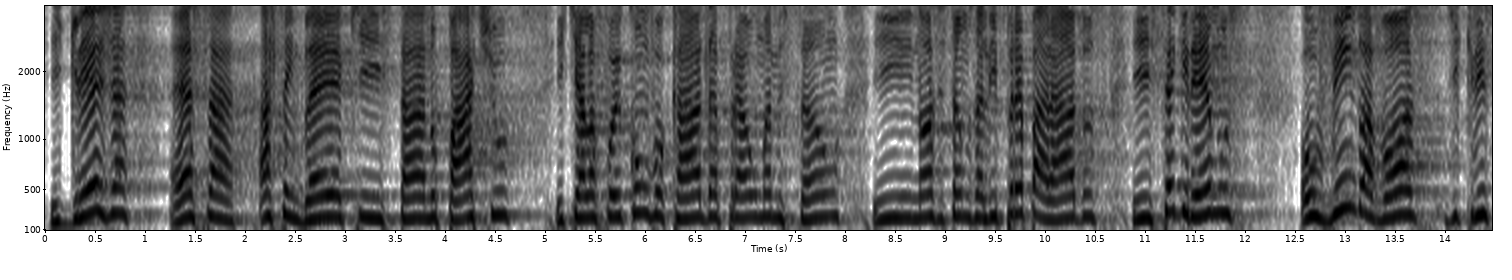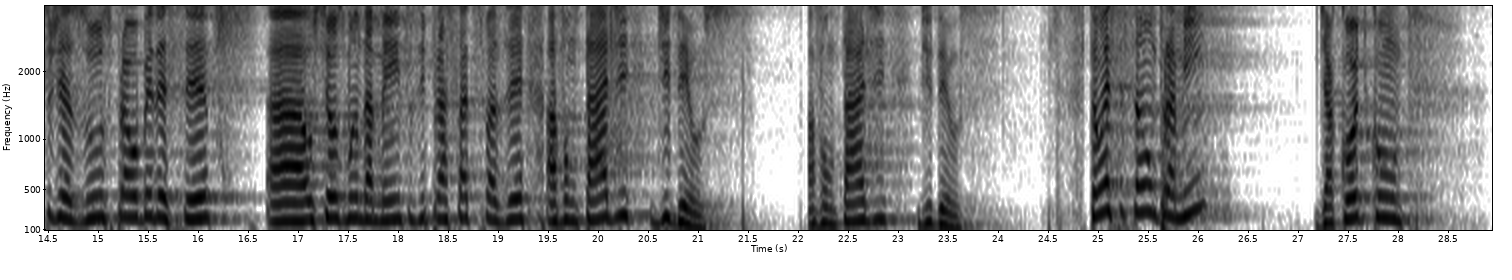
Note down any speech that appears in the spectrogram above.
Igreja essa assembleia que está no pátio e que ela foi convocada para uma missão e nós estamos ali preparados e seguiremos ouvindo a voz de Cristo Jesus para obedecer uh, os seus mandamentos e para satisfazer a vontade de Deus. A vontade de Deus. Então, esses são, para mim, de acordo com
